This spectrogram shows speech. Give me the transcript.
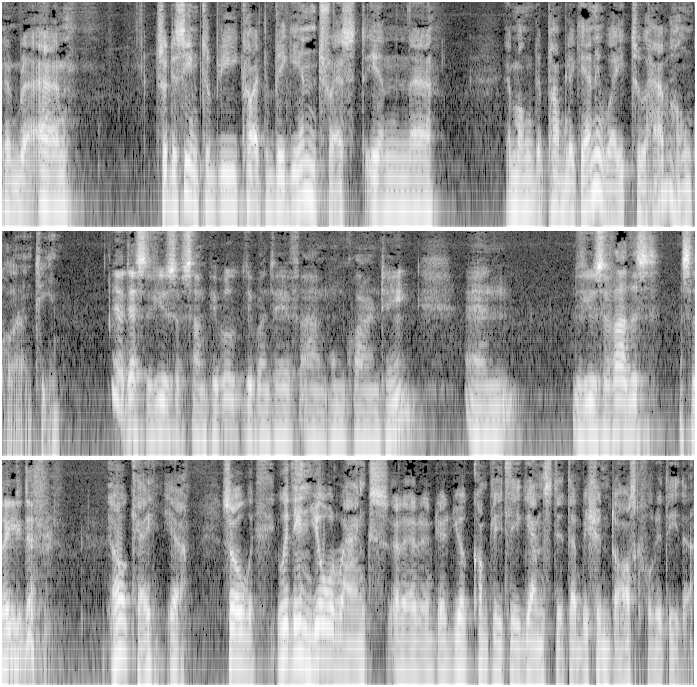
Um, um, so there seemed to be quite a big interest in uh, among the public anyway to have home quarantine. Yeah, that's the views of some people. They want to have um, home quarantine, and the views of others are slightly different. Okay, yeah. So within your ranks, uh, you're completely against it, and we shouldn't ask for it either.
